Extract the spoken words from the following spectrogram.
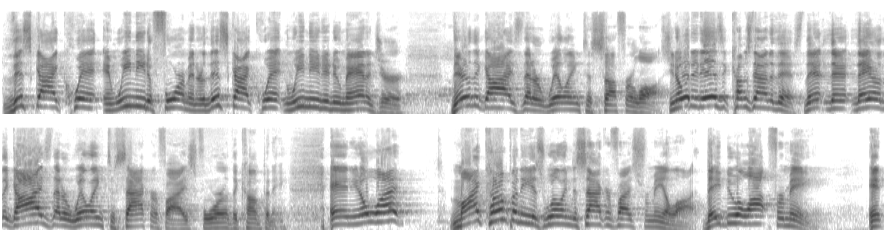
this guy quit and we need a foreman, or this guy quit and we need a new manager, they're the guys that are willing to suffer loss. You know what it is? It comes down to this. They're, they're, they are the guys that are willing to sacrifice for the company. And you know what? My company is willing to sacrifice for me a lot. They do a lot for me. And,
